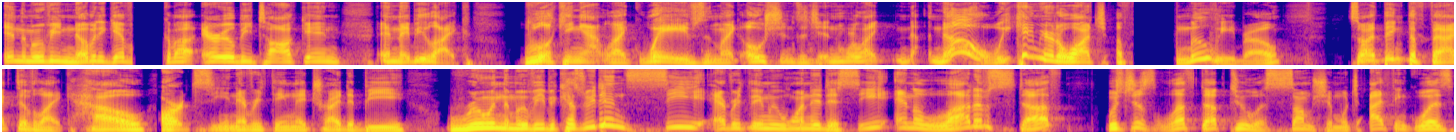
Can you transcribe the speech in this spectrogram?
in the movie nobody gave a fuck about. Ariel be talking and they'd be like looking at like waves and like oceans and. And we're like, no, we came here to watch a movie, bro. So I think the fact of like how artsy and everything they tried to be ruined the movie because we didn't see everything we wanted to see. And a lot of stuff was just left up to assumption, which I think was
